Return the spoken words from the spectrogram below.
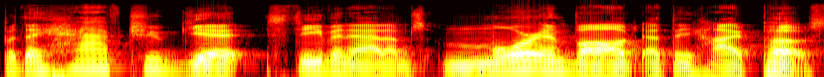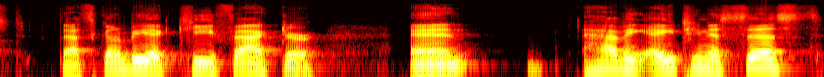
But they have to get Steven Adams more involved at the high post. That's going to be a key factor. And having 18 assists,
